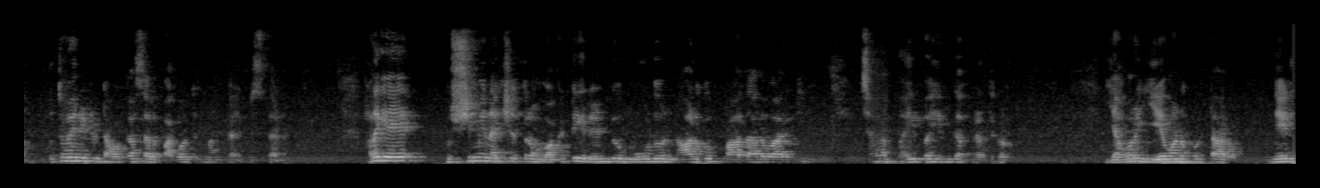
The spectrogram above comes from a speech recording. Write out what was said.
అద్భుతమైనటువంటి అవకాశాలు భగవంతుడు మనకు కల్పిస్తాడు. అలాగే పుష్యమి నక్షత్రం ఒకటి రెండు మూడు నాలుగు పాదాల వారికి చాలా భయభయంగా బ్రతకడం. ఎవరు ఏమనుకుంటారు? నేను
